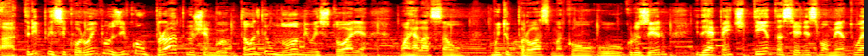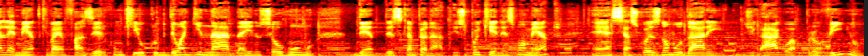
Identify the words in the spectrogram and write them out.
a tríplice coroa, inclusive com o próprio Luxemburgo. Então ele tem um nome, uma história, uma relação muito próxima com o Cruzeiro e de repente tenta ser nesse momento o elemento que vai fazer com que o clube dê uma guinada aí no seu rumo dentro desse campeonato. Isso porque nesse momento, é, se as coisas não mudarem de água para o vinho,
